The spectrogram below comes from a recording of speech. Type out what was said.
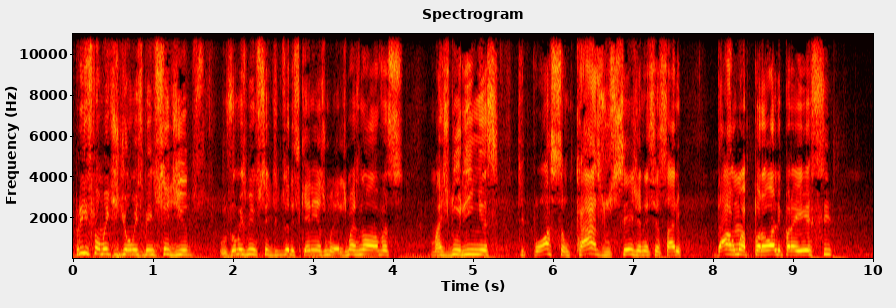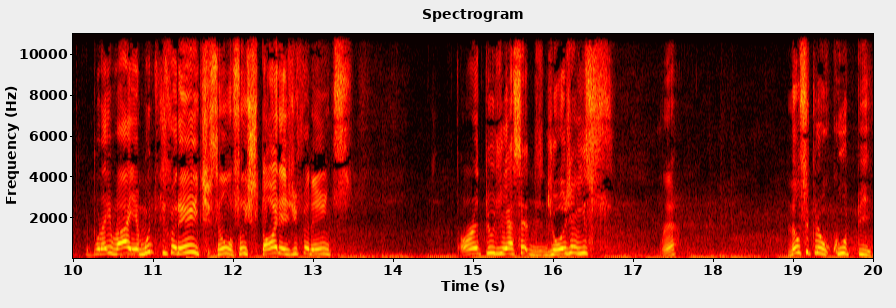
Principalmente de homens bem-sucedidos. Os homens bem-sucedidos eles querem as mulheres mais novas, mais durinhas, que possam, caso seja necessário, dar uma prole para esse. E por aí vai. É muito diferente. São, são histórias diferentes. Então a Red Pill de, essa, de hoje é isso, né? Não se preocupe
